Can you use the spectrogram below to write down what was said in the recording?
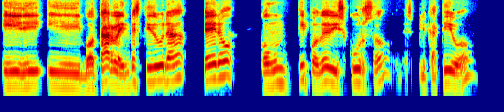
y, votar la investidura, pero con un tipo de discurso explicativo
